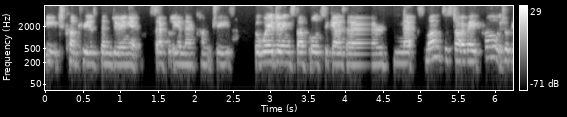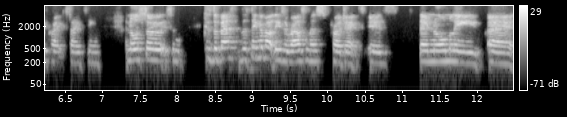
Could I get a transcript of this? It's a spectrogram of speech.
each country has been doing it separately in their countries. But we're doing stuff all together next month, the start of April, which will be quite exciting. And also it's because the best, the thing about these Erasmus projects is they're normally uh,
